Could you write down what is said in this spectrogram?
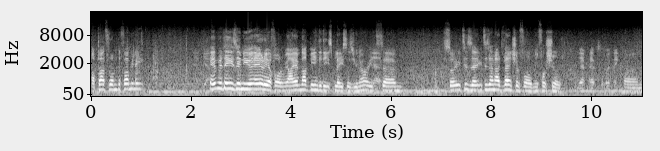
Apart from the family, Yeah. every day is a new area for me. I have not been to these places, you know. It's um, so it is a it is an adventure for me for sure. Yeah. Absolutely. Um,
